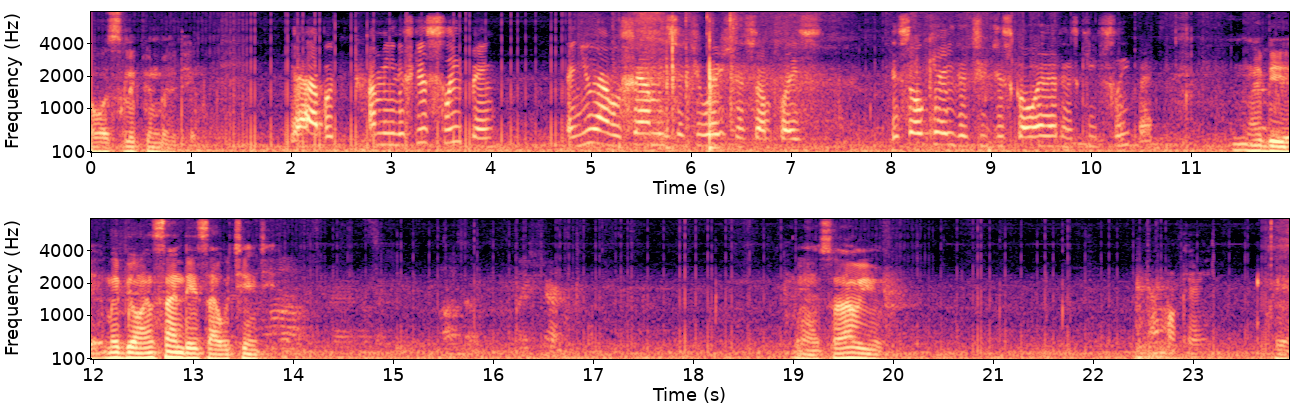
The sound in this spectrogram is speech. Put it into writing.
I was sleeping by then. Yeah, but I mean, if you're sleeping and you have a family situation someplace, it's okay that you just go ahead and keep sleeping. Maybe, maybe on Sundays I will change it. Yeah, so how are you? I'm okay. Yeah.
